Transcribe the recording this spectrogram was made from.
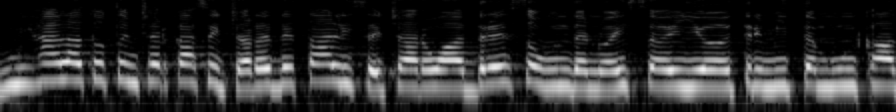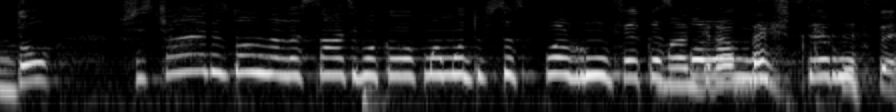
Mihaela tot încerca să-i ceară detalii, să-i ceară o adresă unde noi să-i uh, trimitem un cadou. Și zicea, haideți, doamnă, lăsați-mă că eu acum mă duc să spăl rufe, că mă spălam grăbesc. niște rufe.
